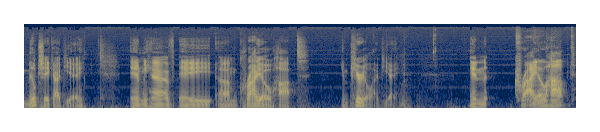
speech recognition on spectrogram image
milkshake IPA, and we have a um, cryo hopped imperial IPA. And Cryo hopped.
